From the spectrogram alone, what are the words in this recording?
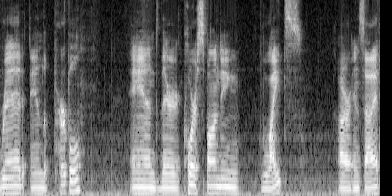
red, and the purple, and their corresponding lights are inside.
